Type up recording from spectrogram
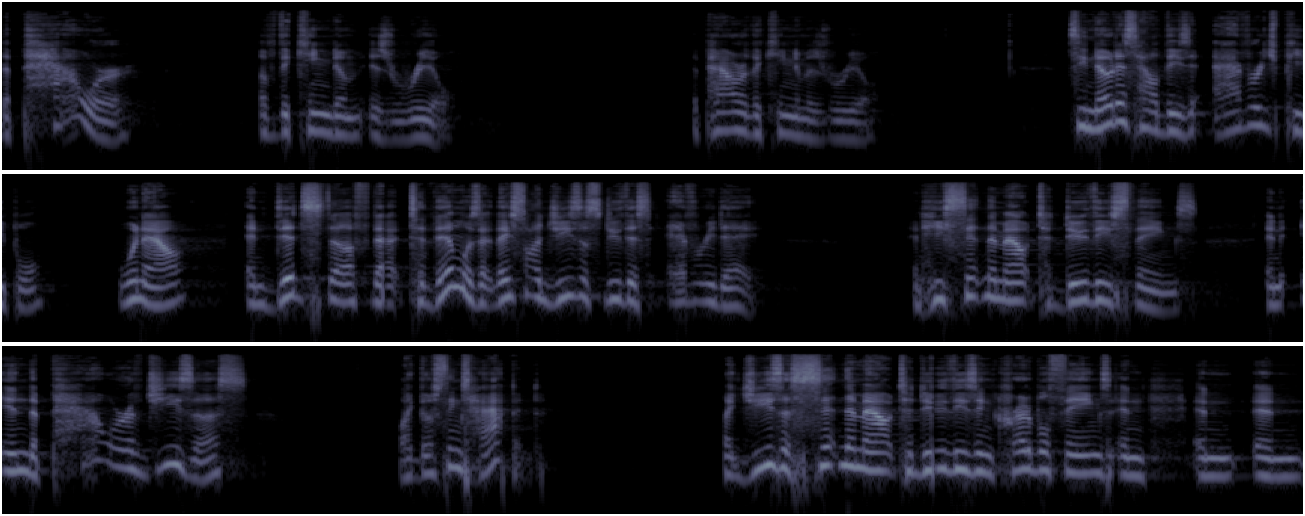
the power of the kingdom is real. The power of the kingdom is real. See, notice how these average people went out and did stuff that to them was that they saw Jesus do this every day. And he sent them out to do these things. And in the power of Jesus, like those things happened. Like Jesus sent them out to do these incredible things, and and and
